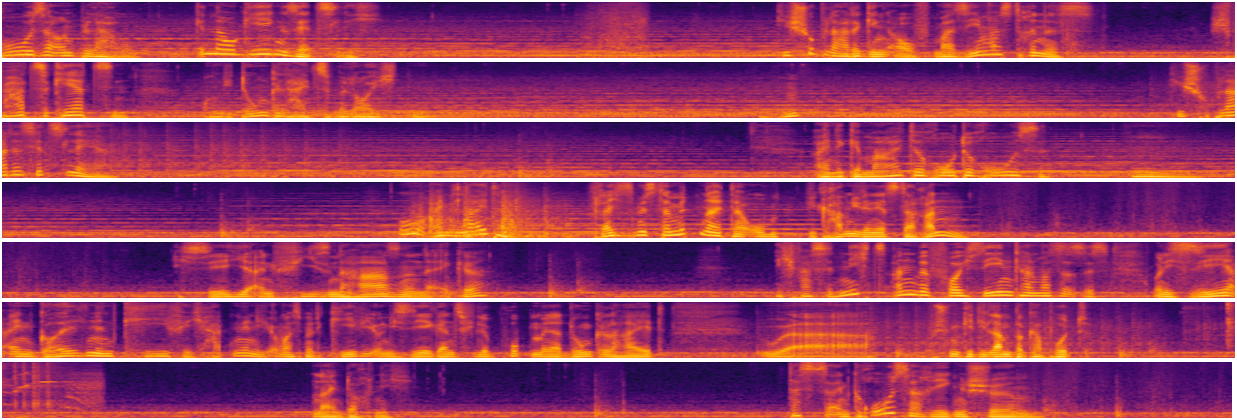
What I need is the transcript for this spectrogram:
Rosa und blau, genau gegensätzlich. Die Schublade ging auf. Mal sehen, was drin ist. Schwarze Kerzen, um die Dunkelheit zu beleuchten. Mhm. Die Schublade ist jetzt leer. Eine gemalte rote Rose. Hm. Oh, eine Leiter. Vielleicht ist Mr. Midnight da oben. Wie kamen die denn jetzt da ran? Ich sehe hier einen fiesen Hasen in der Ecke. Fasse nichts an, bevor ich sehen kann, was es ist. Und ich sehe einen goldenen Käfig. Hatten wir nicht irgendwas mit Käfig? Und ich sehe ganz viele Puppen in der Dunkelheit. Uah. Bestimmt geht die Lampe kaputt. Nein, doch nicht. Das ist ein großer Regenschirm.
